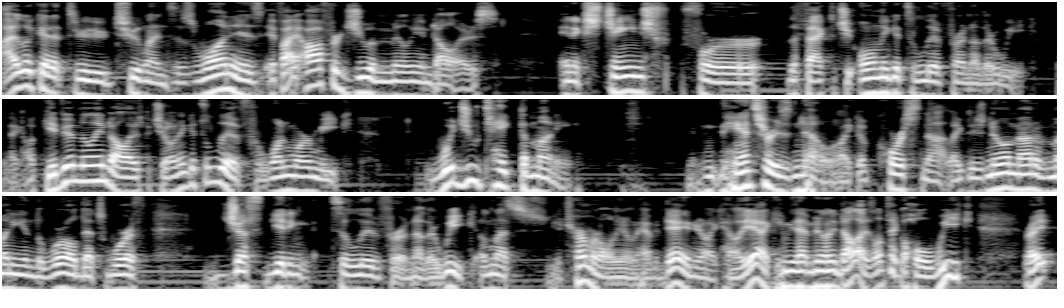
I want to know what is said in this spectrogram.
I look at it through two lenses. One is if I offered you a million dollars in exchange for the fact that you only get to live for another week, like I'll give you a million dollars, but you only get to live for one more week, would you take the money? The answer is no. Like, of course not. Like, there's no amount of money in the world that's worth just getting to live for another week, unless you're terminal and you only have a day and you're like, hell yeah, give me that million dollars. I'll take a whole week, right?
